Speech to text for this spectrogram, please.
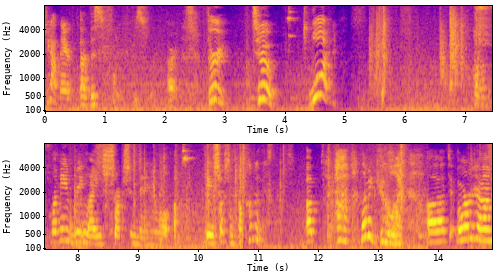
She's not there. Uh, this is fun. This is fun. All right. Three, two, one. On. Let me read my instruction manual. Uh, the instructions don't come cover this. Uh, let me Google it. Uh, or um,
